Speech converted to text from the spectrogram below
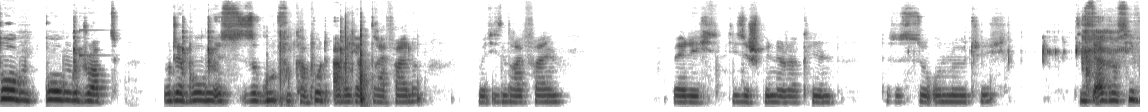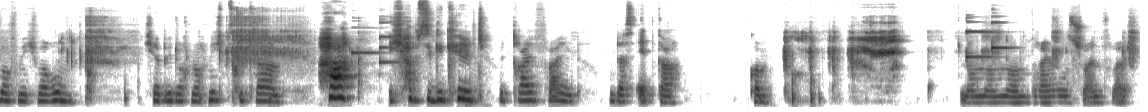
Bogen, Bogen gedroppt. Und der Bogen ist so gut wie kaputt. Aber ich habe drei Pfeile. Mit diesen drei Pfeilen werde ich diese Spinne da killen. Das ist so unnötig. Sie ist aggressiv auf mich. Warum? Ich habe ihr doch noch nichts getan. Ha! Ich habe sie gekillt mit drei Pfeilen. Und das Edgar. Komm. Nom, nom, nom. Drei rohes Schweinefleisch.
